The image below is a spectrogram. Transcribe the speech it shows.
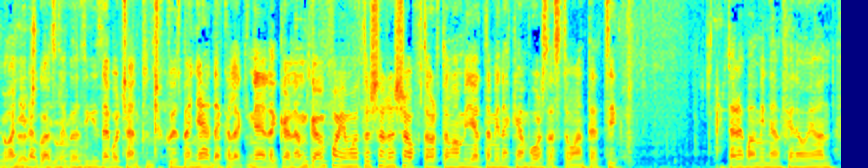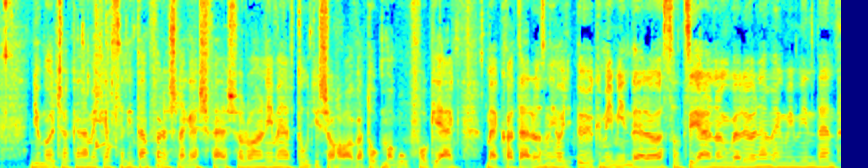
Annyira gazdag az íze, bocsánat, csak közben nyeldekelek, nyeldekelnem kell folyamatosan a savtartalma miatt, ami nekem borzasztóan tetszik. Tele van mindenféle olyan gyümölcsökkel, amiket szerintem fölösleges felsorolni, mert úgyis a hallgatók maguk fogják meghatározni, hogy ők mi mindenre asszociálnak belőle, meg mi mindent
